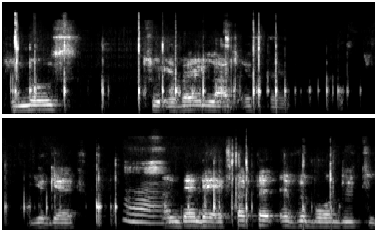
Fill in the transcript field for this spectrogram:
he knows to a very large extent. You get, Mm. and then they expected everybody to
